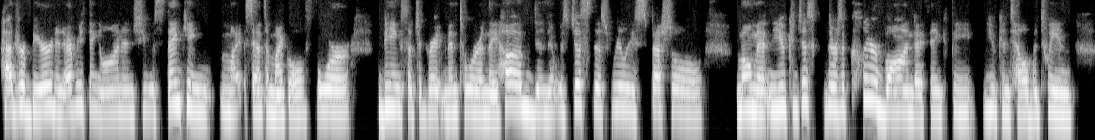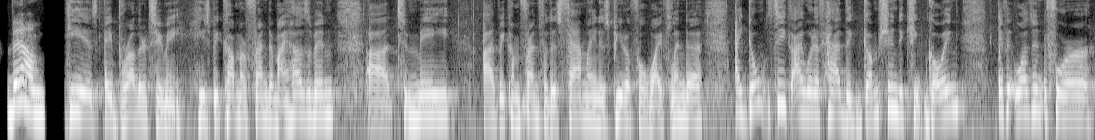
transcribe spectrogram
had her beard and everything on and she was thanking my, santa michael for being such a great mentor and they hugged and it was just this really special moment. And you can just there's a clear bond i think be you can tell between them. He is a brother to me. He's become a friend of my husband. Uh, to me i've become friends with his family and his beautiful wife linda. I don't think i would have had the gumption to keep going if it wasn't for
